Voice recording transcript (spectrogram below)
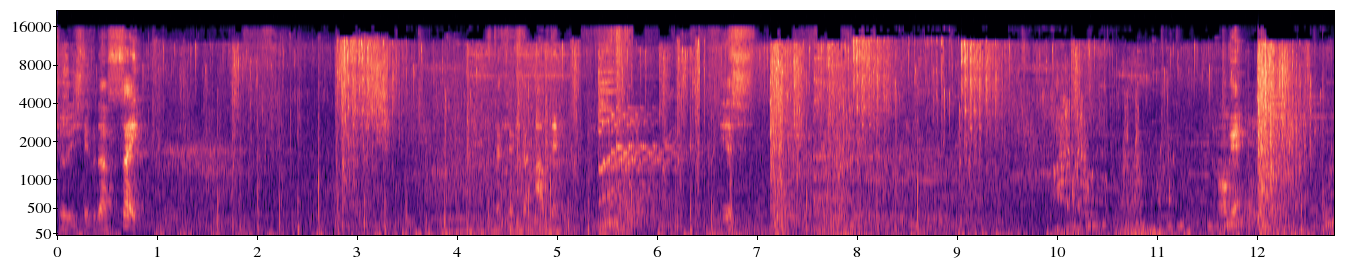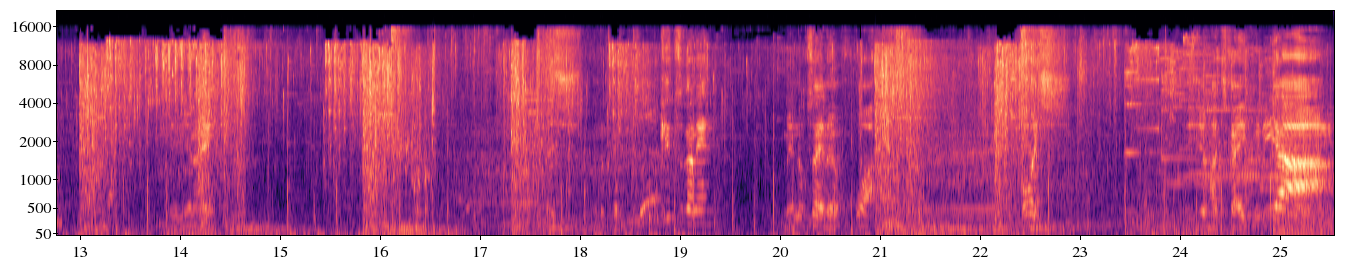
注意してください。来た来た来たあぶねよし。OK いいんじゃない？よし。この凍結がねめんどくさいのよここは。クリア。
